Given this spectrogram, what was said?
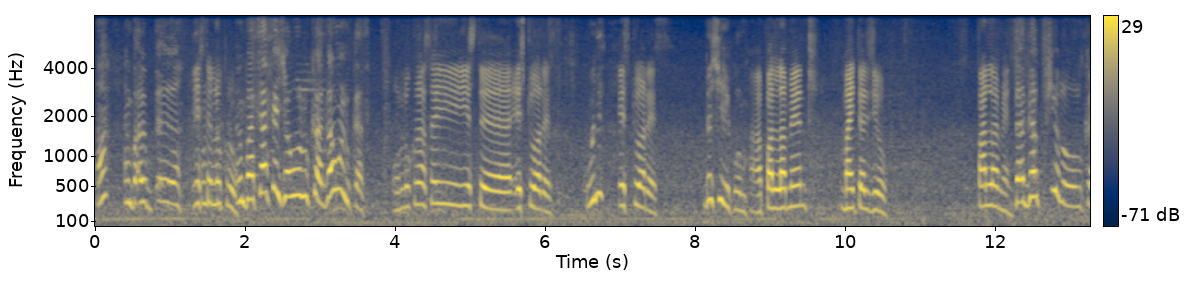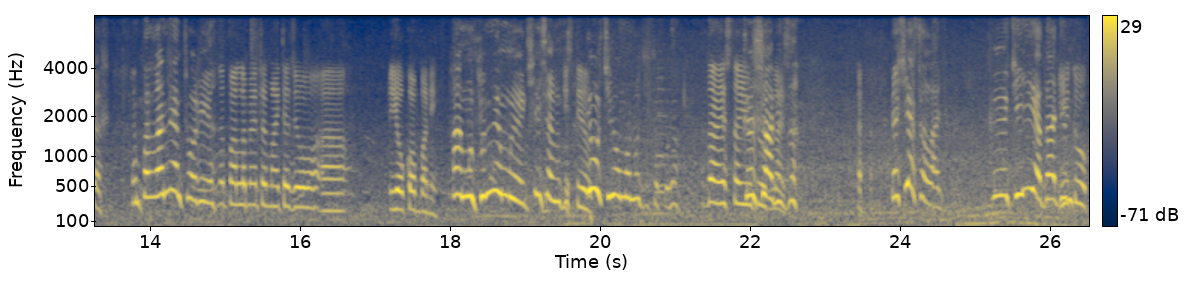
A? Este lucru. Învățați deja un lucrat, la un lucrat. Un lucru asta este estuarez. Unde? Estuarez. De ce e acolo? A, parlament, mai târziu. Parlament. Dar de ce o lucrări? În Parlament ori... În Parlament mai târziu a, e o companie. Hai, mulțumim, ce înseamnă? Este... Eu ce eu mă duc acolo. Da, este YouTube Că live. Pe ce să live? Că ce e, da, din... YouTube.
